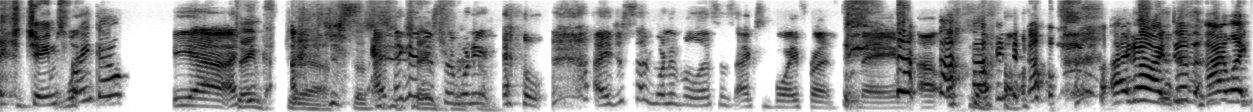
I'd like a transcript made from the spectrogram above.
James What- Franco? Yeah, I James- think yeah, I just, I think I just said one of I just said one of Alyssa's ex-boyfriend's name out I know. I know. I did. I like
